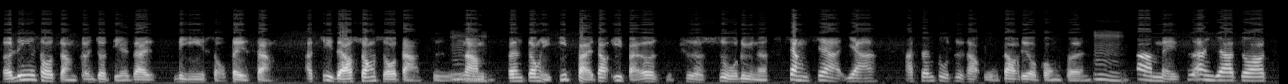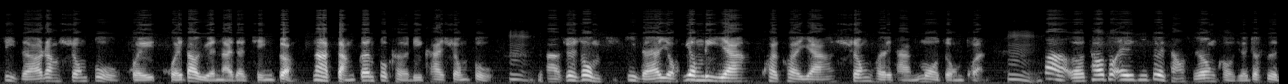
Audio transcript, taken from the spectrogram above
而另一手掌根就叠在另一手背上啊，记得要双手打直。那分钟以一百到一百二十次的速率呢，向下压啊，深度至少五到六公分。嗯，那每次按压都要记得要让胸部回回到原来的形状，那掌根不可离开胸部。嗯，啊，所以说我们记得要用用力压、快快压、胸回弹、莫中断。嗯，那而操作 AED 最常使用口诀就是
